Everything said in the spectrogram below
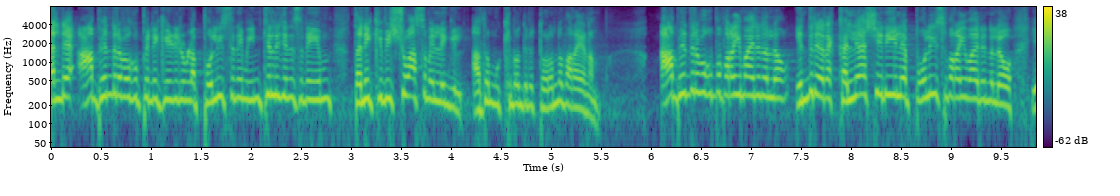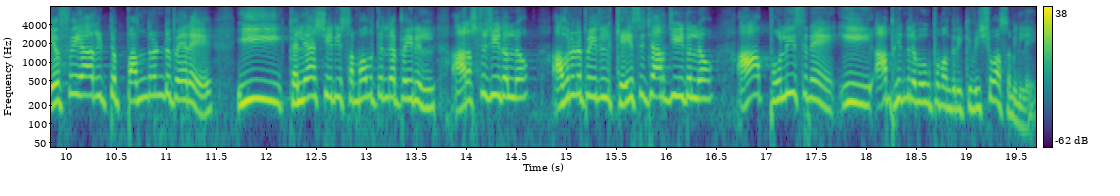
തന്റെ ആഭ്യന്തര വകുപ്പിന് കീഴിലുള്ള പോലീസിനെയും ഇന്റലിജൻസിനെയും തനിക്ക് വിശ്വാസമില്ലെങ്കിൽ അത് മുഖ്യമന്ത്രി തുറന്നു പറയണം. ആഭ്യന്തര വകുപ്പ് പറയുമായിരുന്നല്ലോ. എന്തിനേറെ? കല്യാശ്ശേരിയിലെ പോലീസ് പറയുമായിരുന്നല്ലോ. എഫ് ഐ ആർ ഇട്ട് പന്ത്രണ്ട് പേരെ ഈ കല്യാശ്ശേരി സംഭവത്തിന്റെ പേരിൽ അറസ്റ്റ് ചെയ്തല്ലോ. അവരുടെ പേരിൽ കേസ് ചാർജ് ചെയ്തല്ലോ. ആ പോലീസിനെ ഈ ആഭ്യന്തര വകുപ്പ് മന്ത്രിക്ക് വിശ്വാസമില്ലേ?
